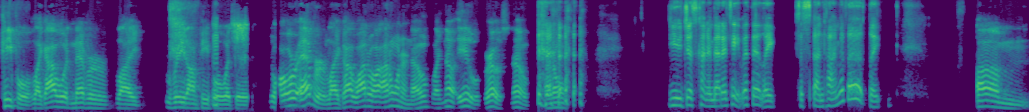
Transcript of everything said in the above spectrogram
people. Like I would never like read on people with it or ever. Like I, why do I? I don't want to know. Like no, ew, gross. No, I don't. you just kind of meditate with it, like to spend time with it, like. Um,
